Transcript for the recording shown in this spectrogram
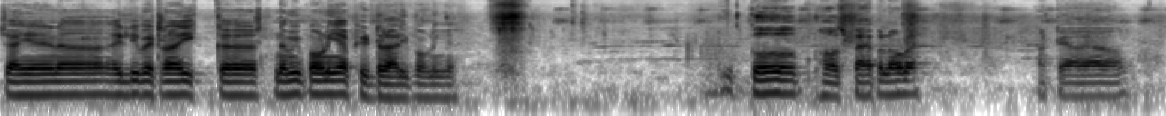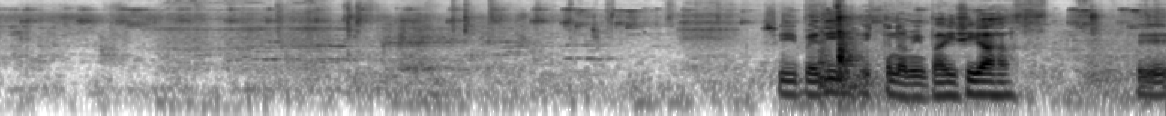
ਚਾਈਨਾ ਐਲੀਵੇਟਰ ਵਾਲੀ ਇੱਕ ਨਵੀਂ ਪਾਉਣੀ ਆ ਫੀਡਰ ਵਾਲੀ ਪਾਉਣੀ ਆ। ਕੋ ਹਾਊਸ ਪਾਈਪ ਲਾਉਣਾ। ਹਟਿਆ ਹੋਇਆ ਸੀਪ ਇਹਦੀ ਇੱਕ ਨਵੀਂ ਪਾਈ ਸੀ ਆਹ, ਤੇ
